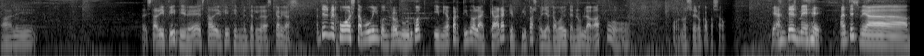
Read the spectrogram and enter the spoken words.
Vale. Está difícil, ¿eh? Está difícil meterle las cargas. Antes me he jugado esta build contra un Urgot y me ha partido la cara que flipas. Oye, acabo de tener un lagazo o, o no sé lo que ha pasado. Que antes me... Antes me ha...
